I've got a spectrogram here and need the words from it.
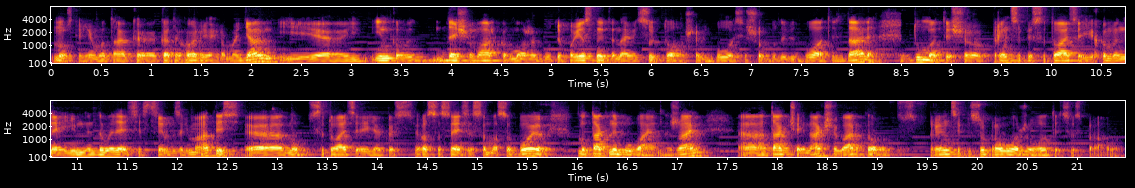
Ну, скажімо так, е, категорії громадян, і е, інколи дещо важко може бути пояснити навіть суть того, що відбулося, що буде відбуватись далі. Думати, що в принципі ситуація їх у мене їм не доведеться з цим займатись. е, Ну, ситуація якось розсосеться сама собою. Ну так не буває. На жаль, так чи інакше, варто в принципі супроводжувати цю справу.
